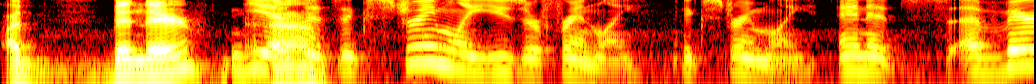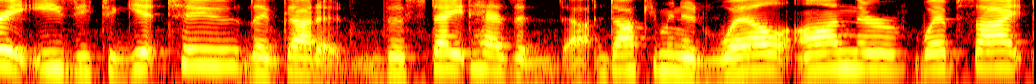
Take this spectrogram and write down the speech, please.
I've been there. Yes, uh, it's extremely user friendly, extremely, and it's uh, very easy to get to. They've got it. The state has it uh, documented well on their website,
